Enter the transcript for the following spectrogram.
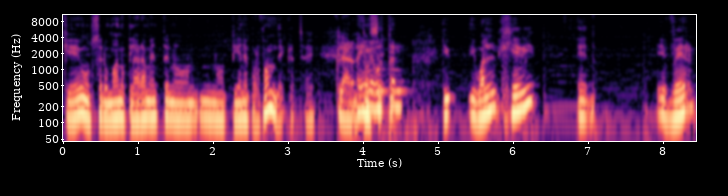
que un ser humano claramente no, tiene por dónde, ¿cachai? Claro, a mí me gustan... igual heavy eh, es ver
